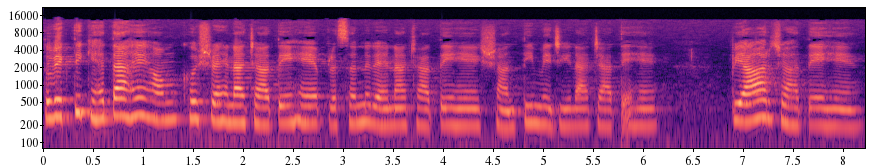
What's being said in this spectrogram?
तो व्यक्ति कहता है, हम खुश रहना चाहते हैं, प्रसन्न रहना चाहते हैं, शांति में जीना चाहते हैं, प्यार चाहते हैं,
